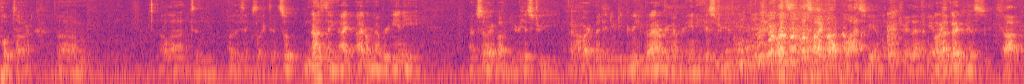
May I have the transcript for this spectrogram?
Potok um, a lot and other things like that. So nothing. I, I don't remember any. I'm sorry about your history department and your degree, but I don't remember any history at all. let's, let's talk about philosophy and literature then. I mean, Okay, what- good. Yes. Uh,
